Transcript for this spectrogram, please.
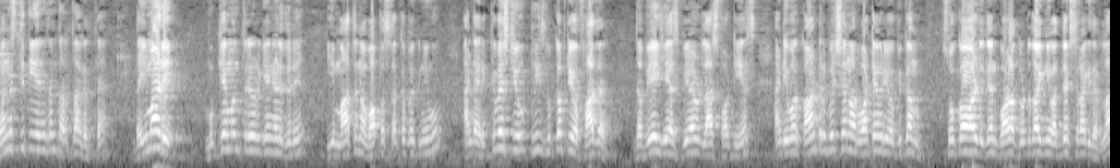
ನನ್ನ ಸ್ಥಿತಿ ಏನಿದೆ ಅಂತ ಅರ್ಥ ಆಗುತ್ತೆ. ದಯಮಾಡಿ ಮುಖ್ಯಮಂತ್ರಿಯವ್ರಿಗೆ ಏನು ಹೇಳಿದಿರಿ? ಈ ಮಾತನ್ನ ವಾಪಸ್ ತಕ್ಕಬೇಕು ನೀವು. And I request you please look up to your father the way he has behaved last forty years and your contribution are whatever you become so called ಇದೇನು ಬಹಳ ದೊಡ್ಡದಾಗಿ ನೀವು ಅಧ್ಯಕ್ಷರಾಗಿದ್ದಾರಲ್ಲ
